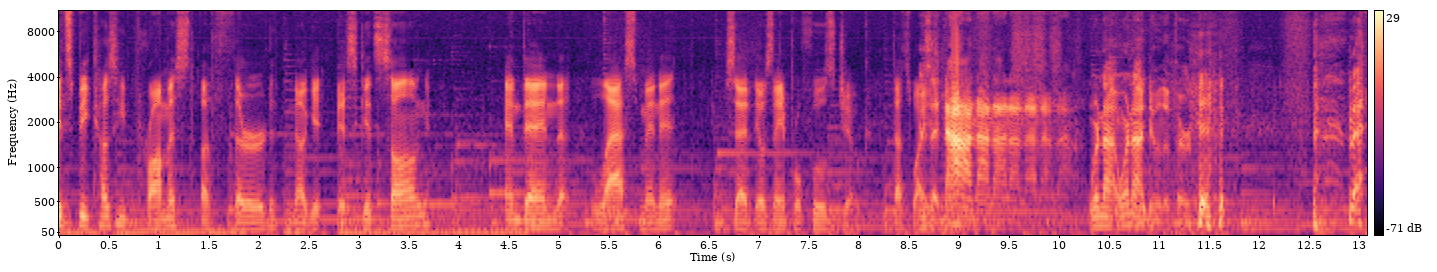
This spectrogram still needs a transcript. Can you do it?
It's because he promised a third Nugget Biscuit song, and then last minute said it was an April Fool's joke. That's why. I he's- said, nah, nah, nah, nah, nah, nah, nah. We're not, we're not doing the third. one." that,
